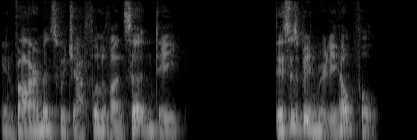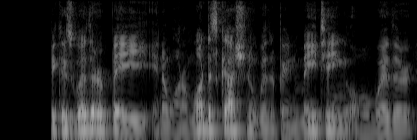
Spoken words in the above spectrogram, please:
environments which are full of uncertainty, this has been really helpful. Because whether it be in a one on one discussion, or whether it be in a meeting, or whether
